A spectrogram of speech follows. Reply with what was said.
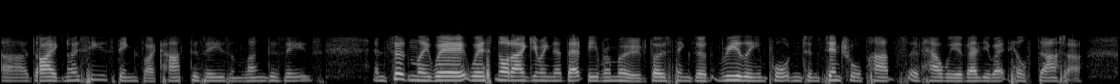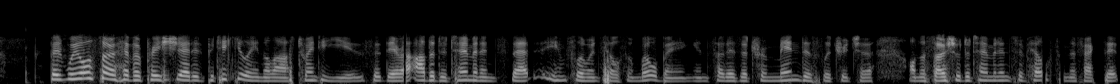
uh, diagnoses, things like heart disease and lung disease. And certainly, we're, we're not arguing that that be removed. Those things are really important and central parts of how we evaluate health data. But we also have appreciated, particularly in the last 20 years, that there are other determinants that influence health and well-being. And so there's a tremendous literature on the social determinants of health and the fact that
